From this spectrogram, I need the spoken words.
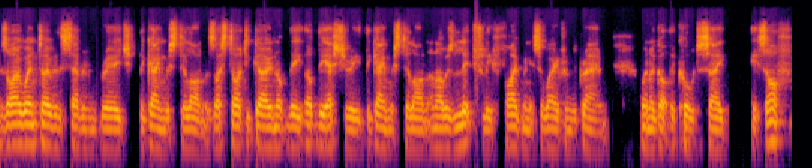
As I went over the Severn Bridge, the game was still on. As I started going up the up the estuary, the game was still on, and I was literally five minutes away from the ground when I got the call to say it's off.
